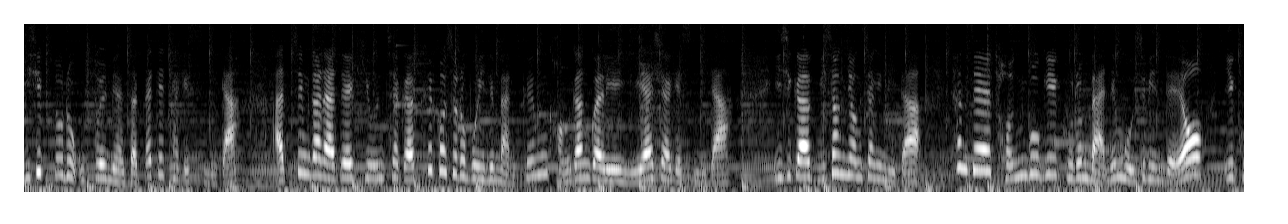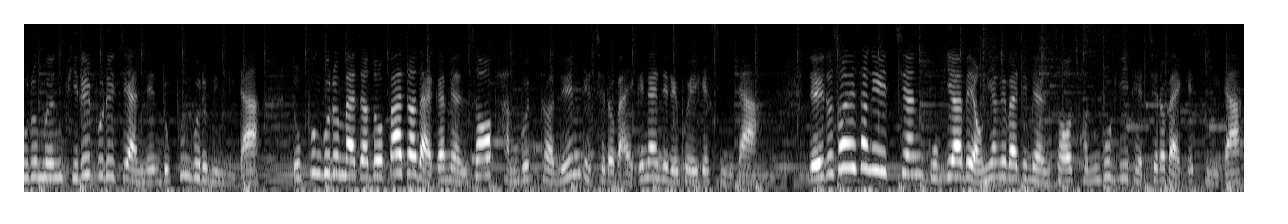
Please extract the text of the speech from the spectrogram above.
20도를 웃돌면서 따뜻하겠습니다. 아침과 낮에 기온차가 클 것으로 보이는 만큼 건강관리에 유의하셔야겠습니다. 이 시각 위성 영상입니다. 현재 전국이 구름 많은 모습인데요. 이 구름은 비를 뿌리지 않는 높은 구름입니다. 높은 구름마저도 빠져나가면서 밤부터는 대체로 맑은 하늘을 보이겠습니다. 내일도 서해상에 위치한 고기압의 영향을 받으면서 전국이 대체로 맑겠습니다.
